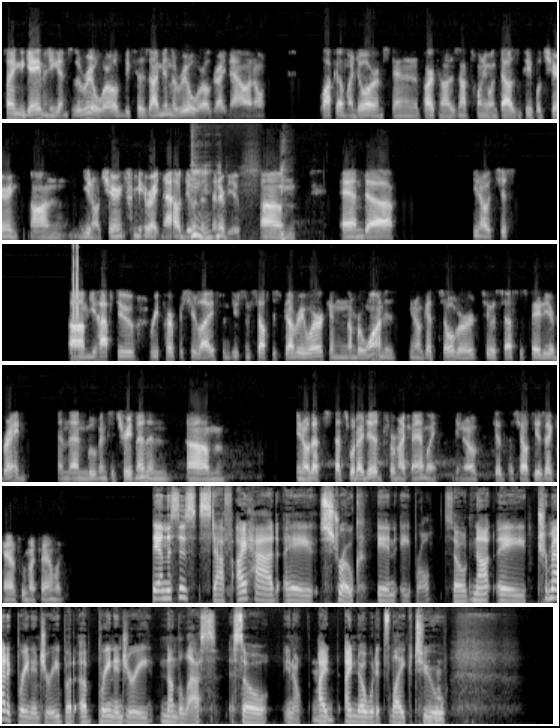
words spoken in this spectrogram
playing the game and you get into the real world, because I'm in the real world right now, I don't walk out my door. I'm standing in a parking lot. There's not 21,000 people cheering on, you know, cheering for me right now doing this interview. Um, and, uh, you know, it's just, um, you have to repurpose your life and do some self-discovery work. And number one is, you know, get sober to assess the state of your brain and then move into treatment and, um, you know that's that's what I did for my family. You know, get as healthy as I can for my family. Dan, this is Steph. I had a stroke in April, so not a traumatic brain injury, but a brain injury nonetheless. So you know, mm-hmm. I I know what it's like to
